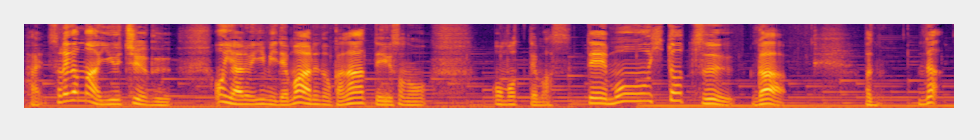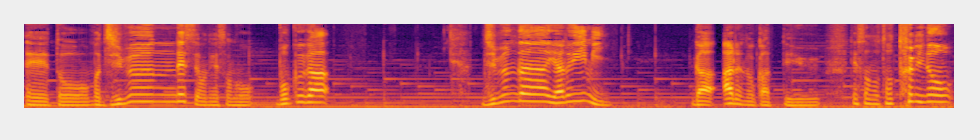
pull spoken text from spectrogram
はい。それがまあ YouTube をやる意味でもあるのかなっていう、その、思ってます。で、もう一つが、まな、えっ、ー、と、ま、自分ですよね。その、僕が、自分がやる意味があるのかっていう。で、その鳥取の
